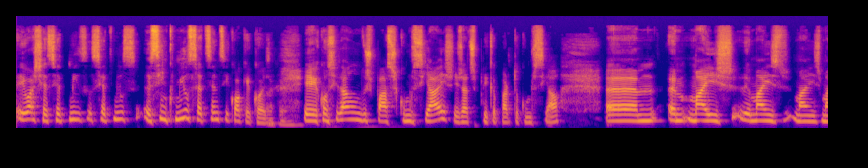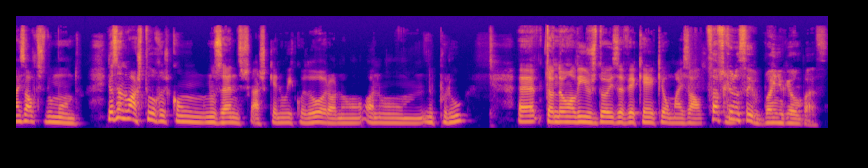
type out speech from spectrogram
eu acho que é 5.700 e qualquer coisa. Okay. É considerado um dos passos comerciais, e já te explico a parte do comercial, um, mais, mais, mais, mais altos do mundo. Eles andam às turras com, nos Andes, acho que é no Equador ou no, ou no, no Peru. Uh, então andam ali os dois a ver quem é que é o mais alto. Sabes que eu não sei bem o que é um passo.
